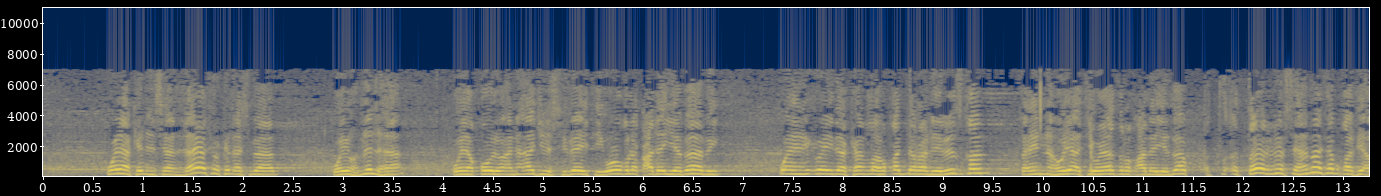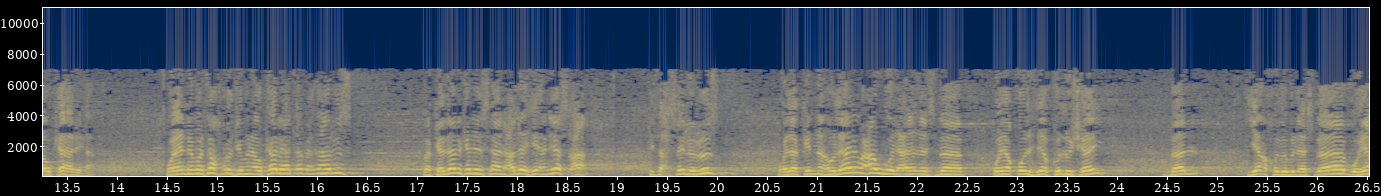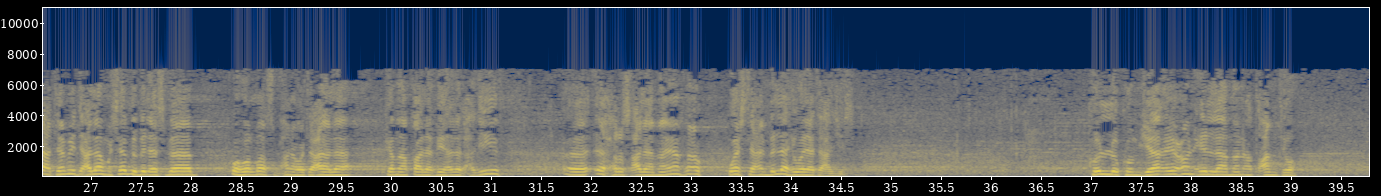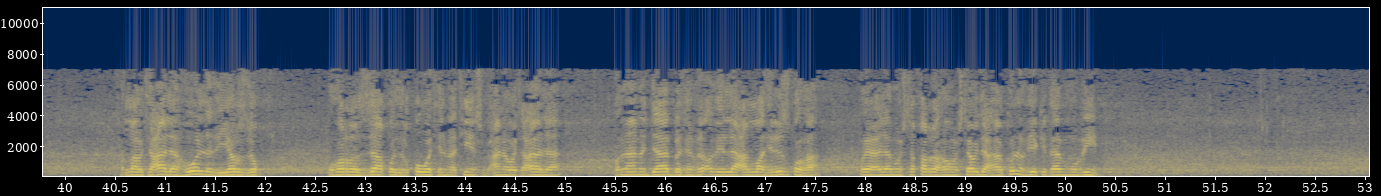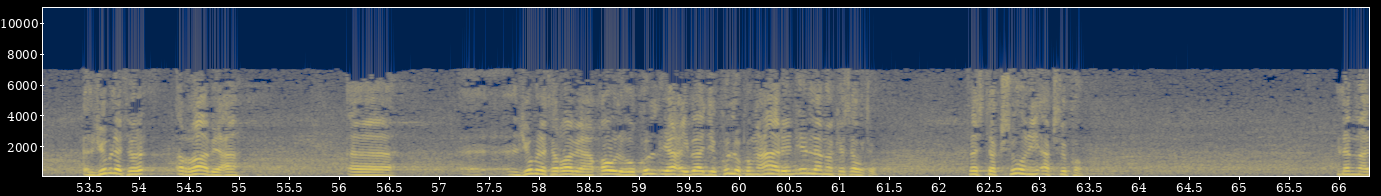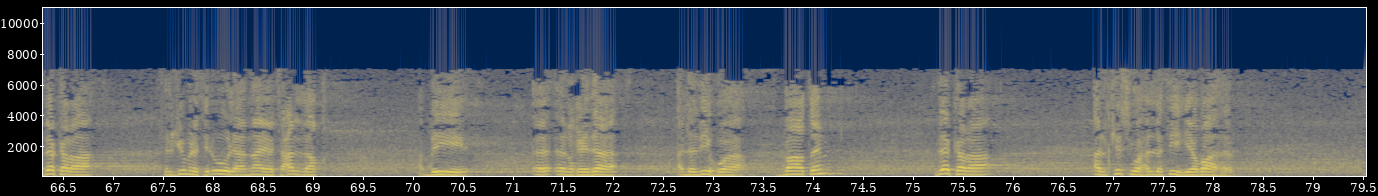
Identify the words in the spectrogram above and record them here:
ولكن الإنسان لا يترك الأسباب ويهملها ويقول أنا أجلس في بيتي وأغلق علي بابي وإذا كان الله قدر لي رزقا فإنه يأتي ويطرق علي الباب. الطير نفسها ما تبقى في أوكارها وإنما تخرج من أوكارها تبحث عن رزق. فكذلك الإنسان عليه أن يسعى لتحصيل الرزق ولكنه لا يعول على الأسباب ويقول هي كل شيء بل يأخذ بالأسباب ويعتمد على مسبب الأسباب وهو الله سبحانه وتعالى. كما قال في هذا الحديث آه، احرص على ما ينفعك واستعن بالله ولا تعجز. كلكم جائع إلا من أطعمته. الله تعالى هو الذي يرزق وهو الرزاق ذو القوة المتين سبحانه وتعالى. وما من دابة في الأرض إلا على الله رزقها ويعلم مستقرها ومستودعها كل في كتاب مبين. الجملة الرابعة آه الجملة الرابعة قوله كل يا عبادي كلكم عار إلا من كسوته فاستكسوني أكسكم. لما ذكر في الجملة الأولى ما يتعلق بالغذاء الذي هو باطن ذكر الكسوة التي هي ظاهر.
